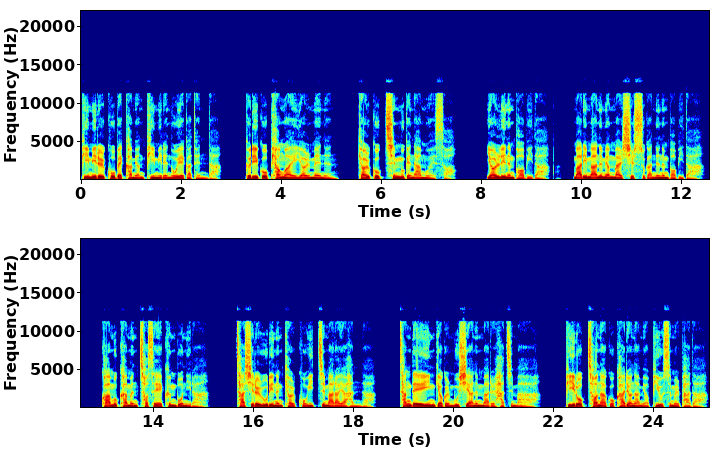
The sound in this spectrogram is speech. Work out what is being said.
비밀을 고백하면 비밀의 노예가 된다. 그리고 평화의 열매는 결국 침묵의 나무에서 열리는 법이다. 말이 많으면 말 실수가 느는 법이다. 과묵함은 처세의 근본이라 사실을 우리는 결코 잊지 말아야 한다. 상대의 인격을 무시하는 말을 하지 마. 비록 천하고 가련하며 비웃음을 받아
